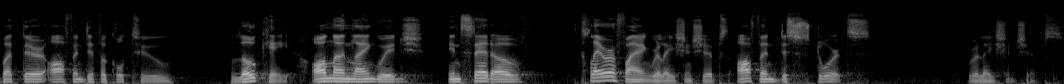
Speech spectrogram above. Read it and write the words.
but they're often difficult to locate. Online language, instead of clarifying relationships, often distorts relationships.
